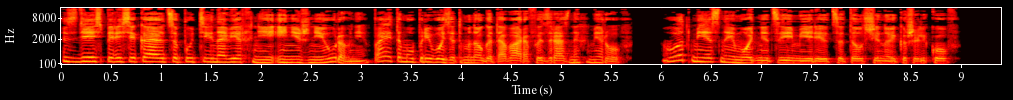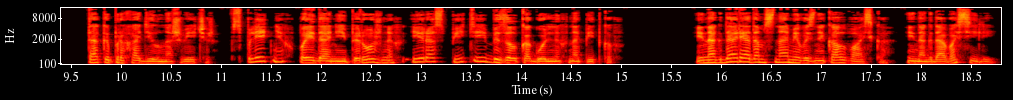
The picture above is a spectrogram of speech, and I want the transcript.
«Здесь пересекаются пути на верхние и нижние уровни, поэтому привозят много товаров из разных миров. Вот местные модницы и меряются толщиной кошельков». Так и проходил наш вечер. В сплетнях, поедании пирожных и распитии безалкогольных напитков. Иногда рядом с нами возникал Васька, иногда Василий.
